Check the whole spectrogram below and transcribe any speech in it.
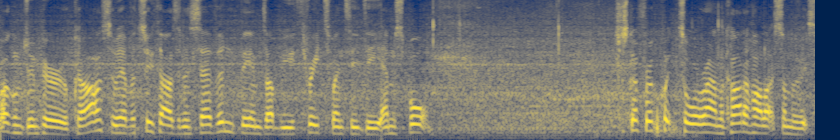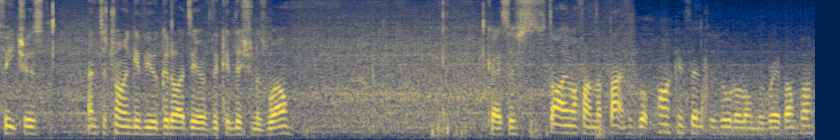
Welcome to Imperial Cars. So we have a 2007 BMW 320d M Sport. Just go for a quick tour around the car to highlight some of its features and to try and give you a good idea of the condition as well. Okay, so starting off on the back, we've got parking sensors all along the rear bumper.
